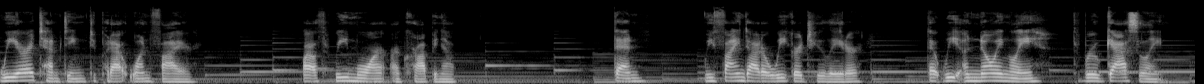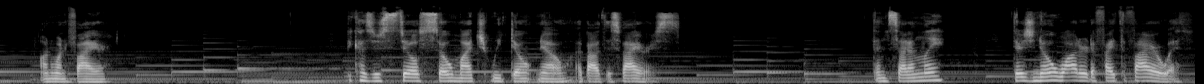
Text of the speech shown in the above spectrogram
We are attempting to put out one fire, while three more are cropping up. Then, we find out a week or two later that we unknowingly threw gasoline on one fire because there's still so much we don't know about this virus. Then suddenly, There's no water to fight the fire with.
